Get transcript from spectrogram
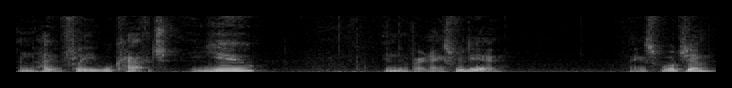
and hopefully we'll catch you in the very next video. Thanks for watching.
